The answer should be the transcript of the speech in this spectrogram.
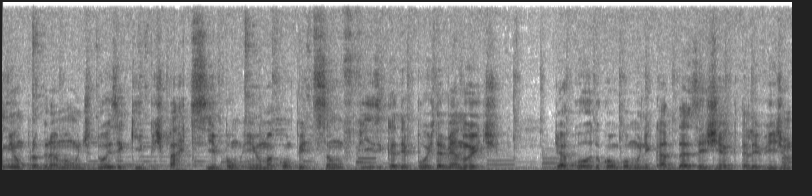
Me é um programa onde duas equipes participam em uma competição física depois da meia-noite. De acordo com o comunicado da Zhejiang Television,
